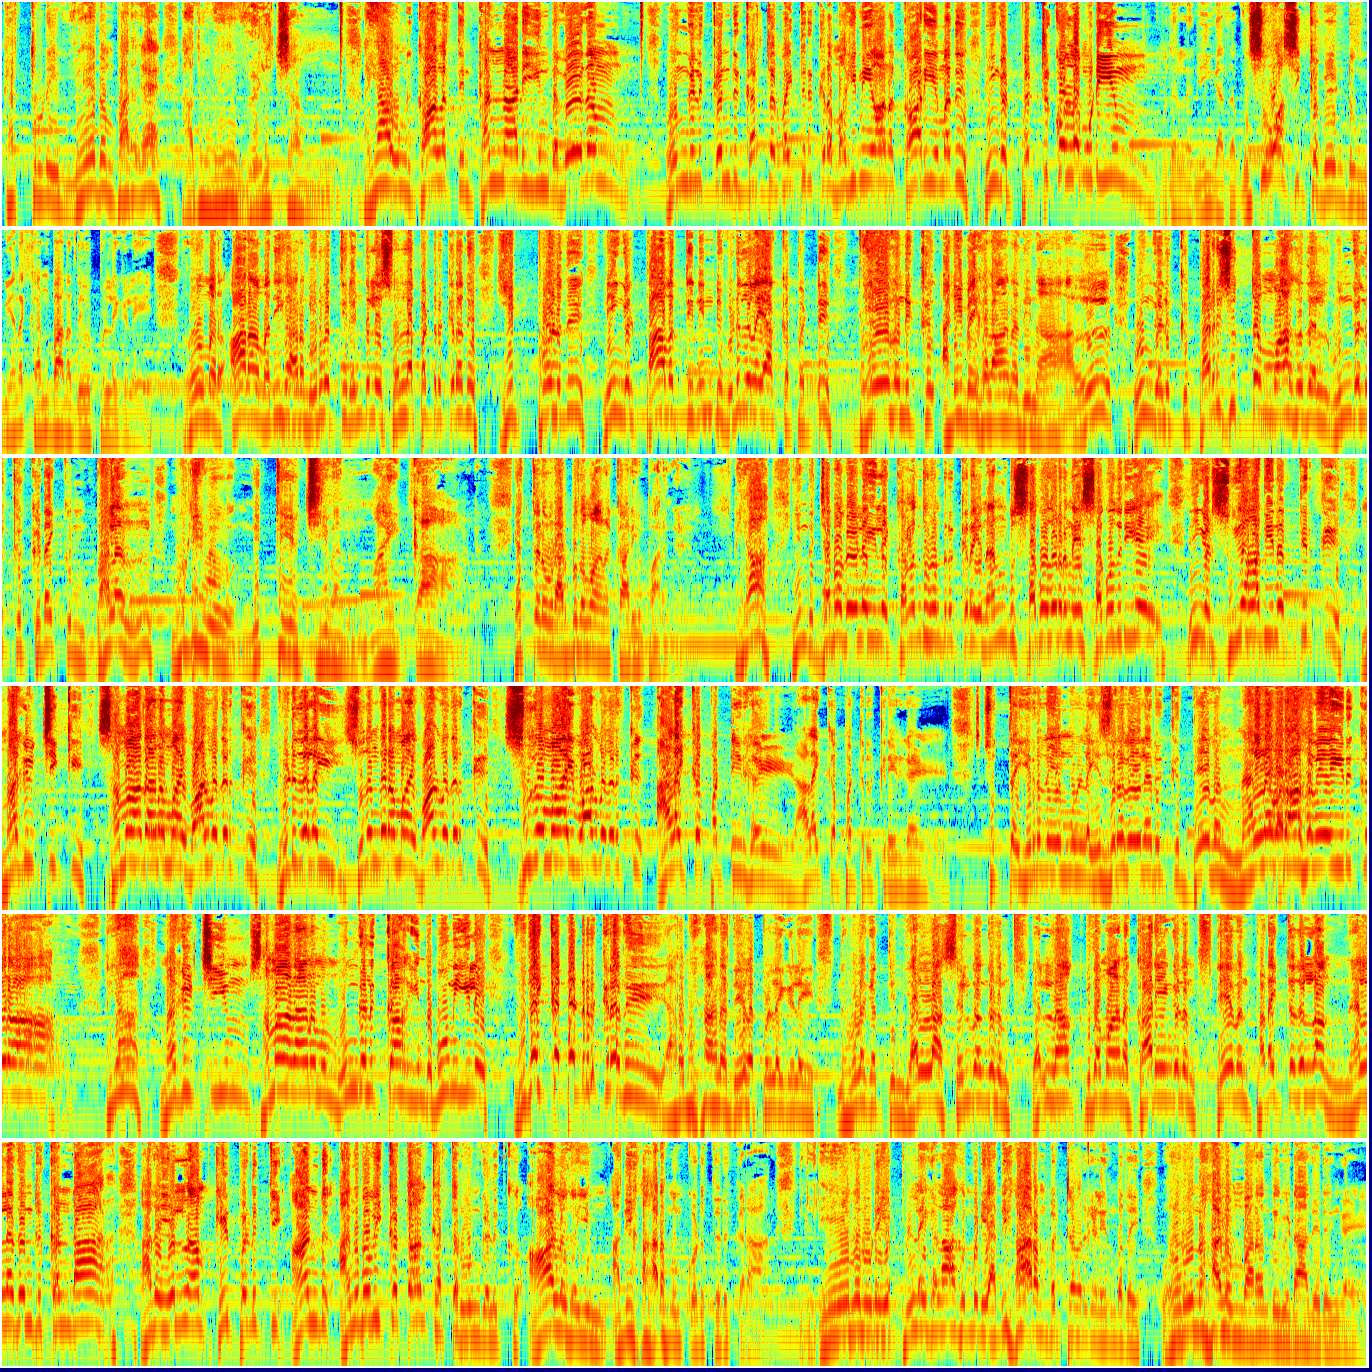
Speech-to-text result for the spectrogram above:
கர்த்தருடைய வேதம் பாருங்க. அதுவே வெளிச்சம். ஐயா உங்க காலத்தின் கண்ணாடி இந்த வேதம். உங்களுக்கென்று கர்த்தர் வைத்திருக்கிற மகிமையான காரியம் அது. நீங்கள் பெற்றுக்கொள்ள முடியும். முதல்ல நீங்க அதை விசுவாசிக்க வேண்டும் எனக்கு அன்பான தேவ பிள்ளைகளே. ரோமர் ஆறாம் அதிகாரம் இருபத்தி ரெண்டுல சொல்லப்பட்டிருக்கிறது இப்பொழுது நீங்கள் பாவத்தில் நின்று விடுதலையாக்கப்பட்டு தேவனுக்கு அடிமைகளானதினால் உங்களுக்கு பரிசுத்தமாகுதல் உங்களுக்கு கிடைக்கும் பலன் முடிவோ நித்திய ஜீவன். மை காட் எத்தனை ஒரு அற்புதமான காரியம் பாருங்கள். ஐயா இந்த ஜப வேளையிலே கலந்து கொண்டிருக்கிற என் அன்பு சகோதரனே சகோதரியே நீங்கள் சுயாதீனத்திற்கு மகிழ்ச்சிக்கு சமாதானமாய் வாழ்வதற்கு விடுதலை சுதந்திரமாய் வாழ்வதற்கு சுகமாய் வாழ்வதற்கு அழைக்கப்பட்டீர்கள் அழைக்கப்பட்டிருக்கிறீர்கள். சுத்த இருதயம் உள்ள இஸ்ரவேலருக்கு தேவன் நல்லவராகவே இருக்கிறார். ஐயா மகிழ்ச்சியும் சமாதானமும் உங்களுக்காக இந்த பூமியிலே விதைக்கப்பட்டிருக்கிறது. அருமையான தேவ பிள்ளைகளே இந்த உலகத்தின் எல்லா செல்வங்களும் எல்லா விதமான காரியங்களும் தேவன் படைத்ததெல்லாம் நல்லதென்று கண்டார். அதை எல்லாம் கீழ்ப்படுத்தி ஆண்டு அனுபவிக்கத்தான் கர்த்தர் உங்களுக்கு ஆளுகையும் அதிகாரமும் கொடுத்திருக்கிறார். நீங்கள் தேவனுடைய பிள்ளைகளாகும்படி அதிகாரம் பெற்றவர்கள் என்பதை ஒரு நாளும் மறந்து விடாதிருங்கள்.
